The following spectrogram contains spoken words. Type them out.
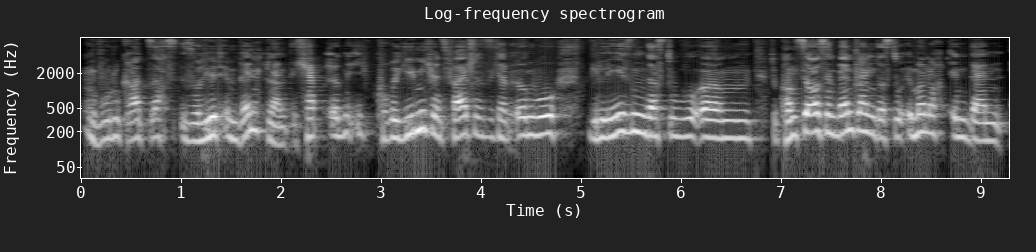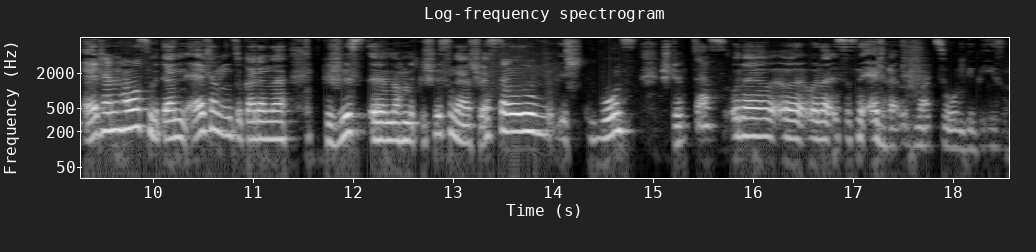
wo du gerade sagst, isoliert im Wendland. Ich habe irgendwie, ich korrigiere mich, wenn es falsch ist, ich habe irgendwo gelesen, dass du, ähm, du kommst ja aus dem Wendland, dass du immer noch in deinem Elternhaus mit deinen Eltern und sogar deiner Geschwister, äh, noch mit Geschwistern deiner Schwester oder so wohnst. Stimmt das? Oder, äh, oder ist das eine ältere Information gewesen?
